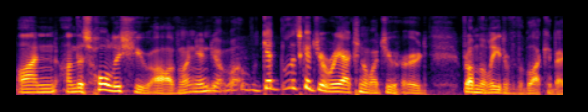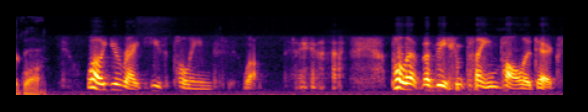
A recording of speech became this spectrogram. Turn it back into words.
on on this whole issue of when you, get let's get your reaction to what you heard from the leader of the Bloc Québécois. Well, you're right. He's pulling, well, playing politics.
